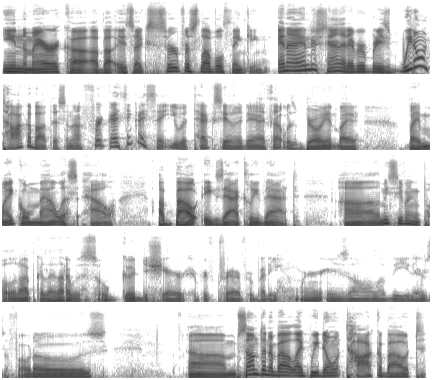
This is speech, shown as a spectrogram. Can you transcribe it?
in America about it's like surface level thinking. And I understand that everybody's. We don't talk about this enough. Frick, I think I sent you a text the other day. I thought was brilliant by by Michael Malice Al about exactly that. Uh, let me see if I can pull it up because I thought it was so good to share it every, for everybody. Where is all of the? There's the photos. Um, something about like we don't talk about,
